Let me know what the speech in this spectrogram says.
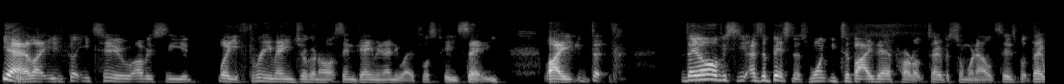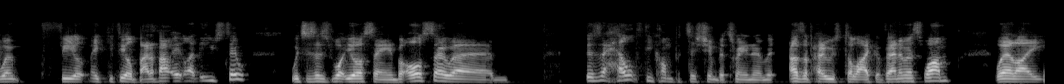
yeah, Yeah, like you've got your two, obviously, you, well, your three main juggernauts in gaming anyway, plus PC. Like, th- they obviously, as a business, want you to buy their product over someone else's, but they won't feel make you feel bad about it like they used to, which is what you're saying. But also, um, there's a healthy competition between them as opposed to like a venomous one, where like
